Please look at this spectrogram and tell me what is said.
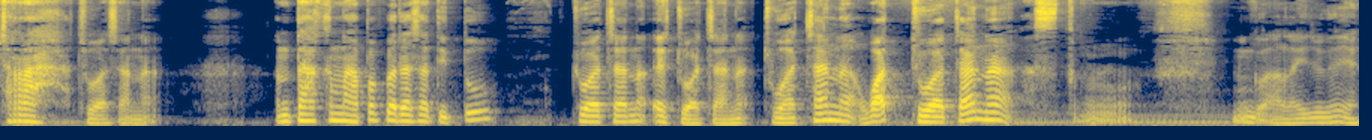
cerah suasana entah kenapa pada saat itu cuacana eh cuacana cuacana what? Cuacana? Ini gue alay juga ya.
